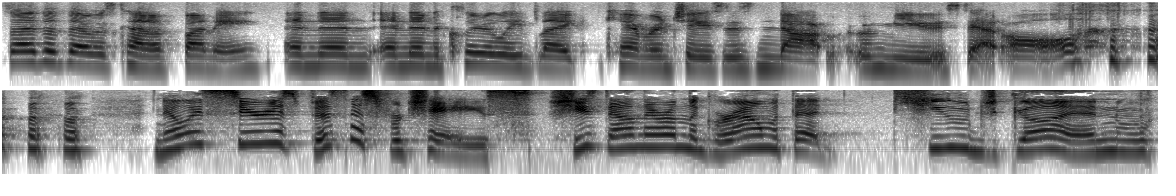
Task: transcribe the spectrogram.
so I thought that was kind of funny. And then and then clearly like Cameron Chase is not amused at all. no, it's serious business for Chase. She's down there on the ground with that huge gun,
